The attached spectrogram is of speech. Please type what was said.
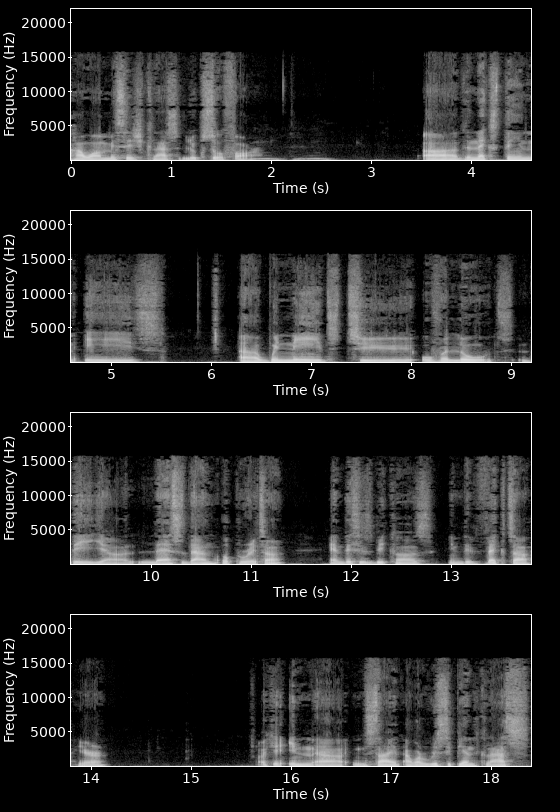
how our message class looks so far. Uh, the next thing is uh, we need to overload the uh, less than operator. And this is because in the vector here, okay, in uh, inside our recipient class,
